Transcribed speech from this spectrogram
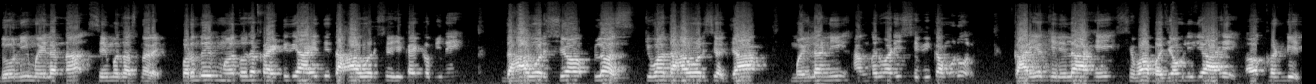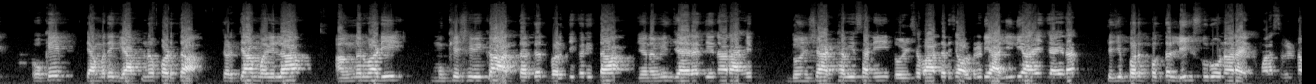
दोन्ही महिलांना सेमच असणार आहे. परंतु एक महत्त्वाचा क्रायटेरिया आहे ते दहा वर्ष हे काही कमी नाही. दहा वर्ष प्लस किंवा दहा वर्ष ज्या महिलांनी अंगणवाडी सेविका म्हणून कार्य केलेलं आहे सेवा बजावलेली आहे अखंडित ओके त्यामध्ये गॅप न पडता तर त्या महिला अंगणवाडी मुख्य सेविका अंतर्गत भरतीकरिता जे नवीन जाहिरात येणार आहेत दोनशे अठ्ठावीस आणि दोनशे बहात्तरची ऑलरेडी आलेली आहे जाहिरात. त्याची परत फक्त लिंक सुरू होणार आहे. तुम्हाला सगळ्यांना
